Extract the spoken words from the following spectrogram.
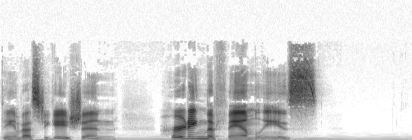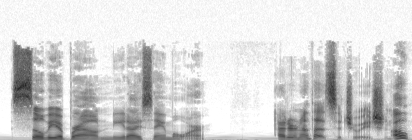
the investigation, hurting the families. Sylvia Browne, need I say more? I don't know that situation. Oh.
